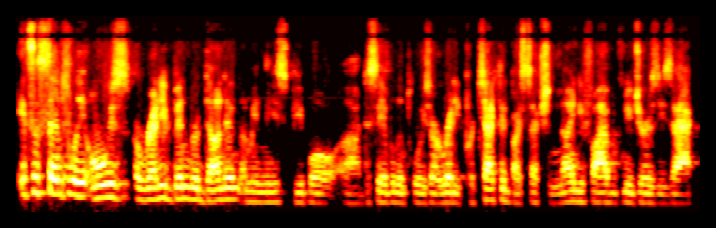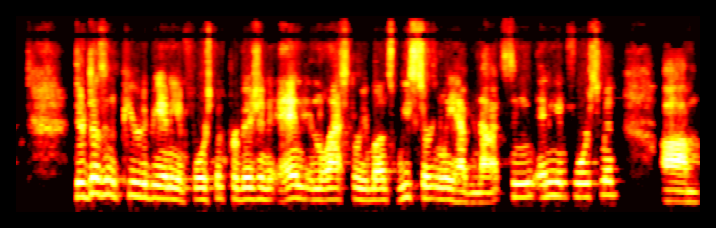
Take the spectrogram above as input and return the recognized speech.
It's essentially always already been redundant. I mean, these people, uh, disabled employees, are already protected by Section 95 of New Jersey's Act. There doesn't appear to be any enforcement provision, and in the last three months, we certainly have not seen any enforcement. Um,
